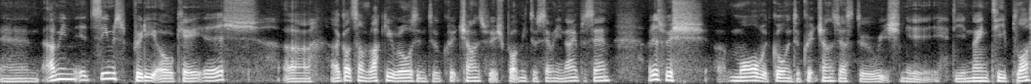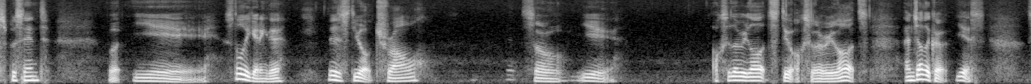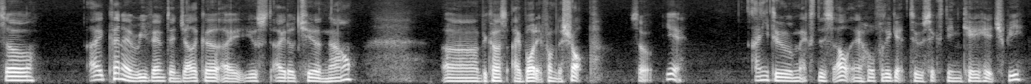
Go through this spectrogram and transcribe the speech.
and I mean it seems pretty okay-ish. Uh, I got some lucky rolls into crit chance, which brought me to seventy nine percent. I just wish uh, more would go into crit chance just to reach the the ninety plus percent. But yeah, slowly getting there. This is still a trial. So yeah. Auxiliary lots, still auxiliary lots. Angelica, yes. So I kinda revamped Angelica. I used Idle Cheer now. Uh because I bought it from the shop. So yeah. I need to max this out and hopefully get to 16k HP.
